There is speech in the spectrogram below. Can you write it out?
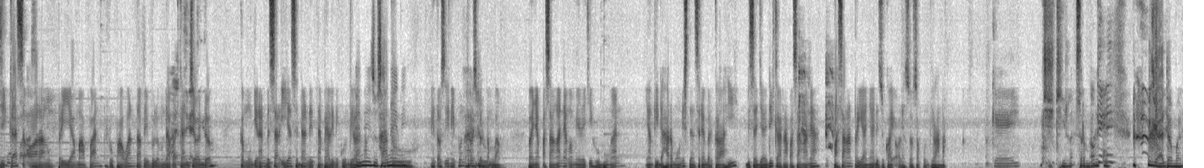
Jika seorang pria mapan, rupawan tapi belum mendapatkan jodoh, kemungkinan besar ia sedang ditempelin kuntilanak. Ini susahnya ini. Mitos ini pun terus Aduh. berkembang. Banyak pasangan yang memiliki hubungan yang tidak harmonis dan sering berkelahi bisa jadi karena pasangannya, pasangan prianya disukai oleh sosok kuntilanak. Oke. Gila, serem Oke. banget. nih. Gak ada man.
